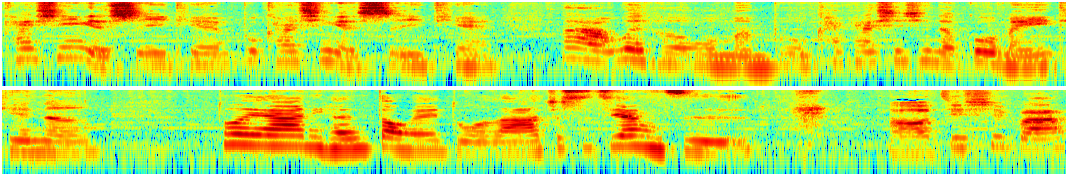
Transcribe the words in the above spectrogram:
开心也是一天，不开心也是一天。那为何我们不开开心心的过每一天呢？对呀、啊，你很懂哎，朵拉就是这样子。好，继续吧。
